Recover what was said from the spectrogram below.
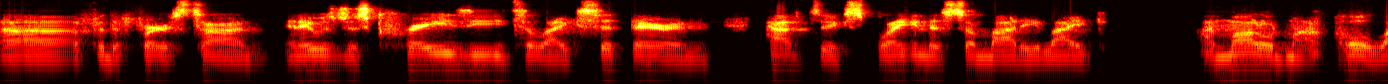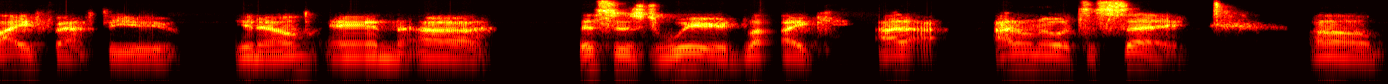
uh, for the first time, and it was just crazy to like sit there and have to explain to somebody, like, I modeled my whole life after you, you know? And uh, this is weird. Like, I, I don't know what to say. Um,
